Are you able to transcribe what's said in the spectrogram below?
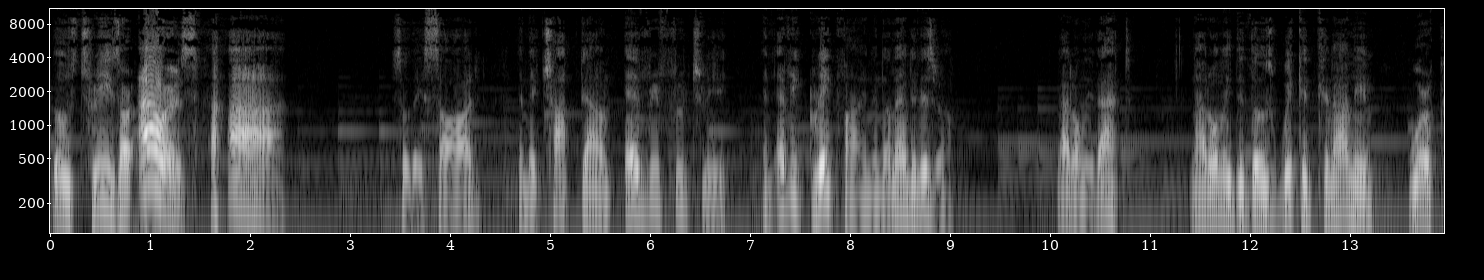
Those trees are ours! Ha ha! So they sawed and they chopped down every fruit tree and every grapevine in the land of Israel. Not only that, not only did those wicked Canaanim work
